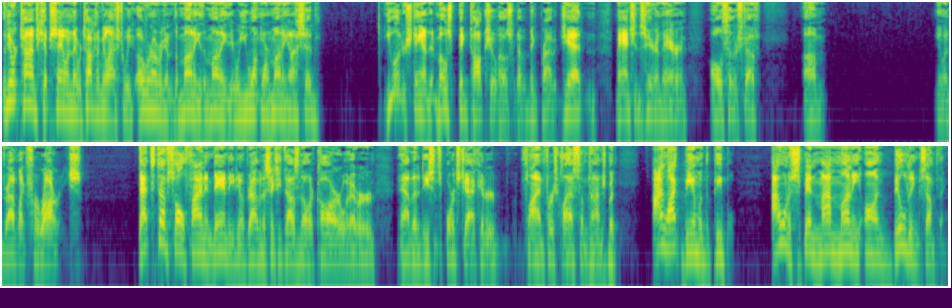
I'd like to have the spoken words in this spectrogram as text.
The New York Times kept saying when they were talking to me last week over and over again, the money, the money, you want more money. And I said, you understand that most big talk show hosts would have a big private jet and mansions here and there and all this other stuff. Um, you know, and drive like Ferraris. That stuff's all fine and dandy, you know, driving a $60,000 car or whatever, having a decent sports jacket or flying first class sometimes. But I like being with the people. I want to spend my money on building something,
